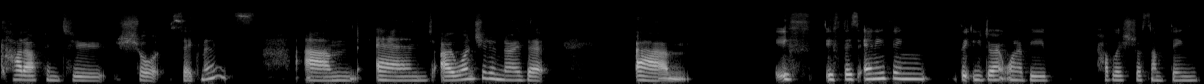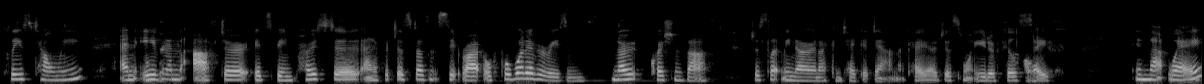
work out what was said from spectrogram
cut up into short segments. Um, and I want you to know that um, if if there's anything that you don't want to be published or something, please tell me. And Okay. even after it's been posted, and if it just doesn't sit right, or for whatever reasons, no questions asked, just let me know and I can take it down. Okay. I just want you to feel Oh. safe in that way.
